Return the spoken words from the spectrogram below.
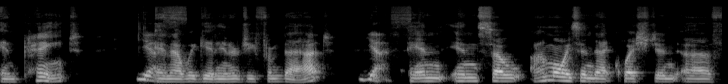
and paint Yes. And I would get energy from that. Yes. And and so I'm always in that question of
